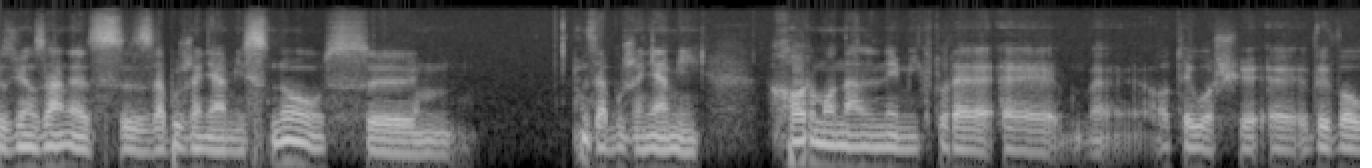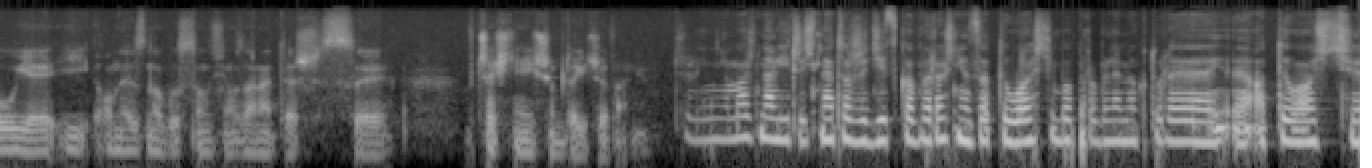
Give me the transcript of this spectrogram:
związane z zaburzeniami snu, z zaburzeniami hormonalnymi, które otyłość wywołuje i one znowu są związane też z wcześniejszym dojrzewaniem. Czyli nie można liczyć na to, że dziecko wyrośnie z otyłości, bo problemy, które e, otyłość, e,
